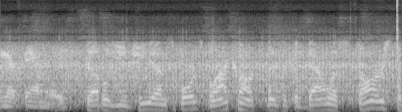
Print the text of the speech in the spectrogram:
and their families. WGN Sports Blackhawks visit the Dallas Stars tomorrow.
